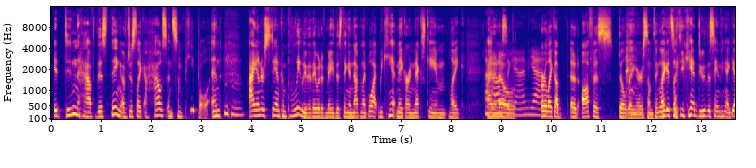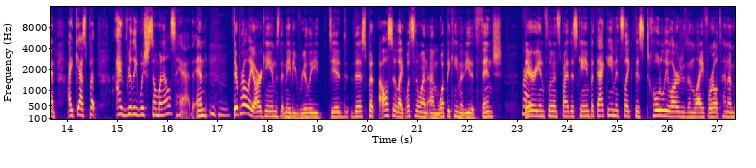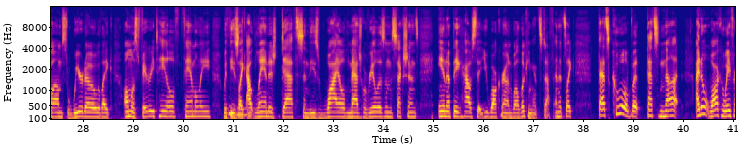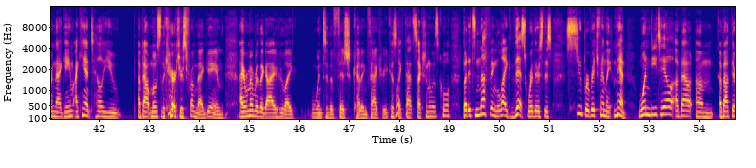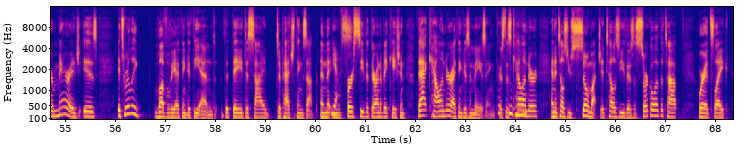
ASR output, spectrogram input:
it didn't have this thing of just like a house and some people. And Mm-hmm. I understand completely that they would have made this thing and not been like, well, we can't make our next game like I don't house know, again, yeah. or like a an office building or something. like it's like you can't do the same thing again, I guess. But I really wish someone else had. And Mm-hmm. there probably are games that maybe really did this, but also like what's the one? Um, what became of Edith Finch? Right. Very influenced by this game, but that game it's like this totally larger than life Royal Tenenbaums weirdo, like almost fairy tale family with these like mm-hmm. outlandish deaths and these wild magical realism sections in a big house that you walk around while looking at stuff. And it's like that's cool, but that's not I don't walk away from that game. I can't tell you about most of the characters from that game. I remember the guy who like went to the fish cutting factory because like that section was cool. But it's nothing like this where there's this super rich family. Man one detail about um about their marriage is it's really lovely i think at the end that they decide to patch things up and that you first see that they're on a vacation. That calendar i think is amazing. There's this calendar and it tells you so much. It tells you there's a circle at the top where it's like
